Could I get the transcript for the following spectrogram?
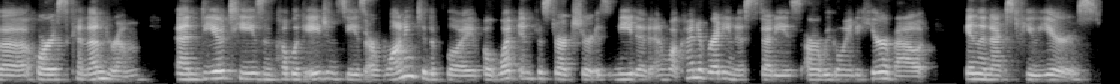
the horse conundrum, and DOTs and public agencies are wanting to deploy, but what infrastructure is needed and what kind of readiness studies are we going to hear about in the next few years?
